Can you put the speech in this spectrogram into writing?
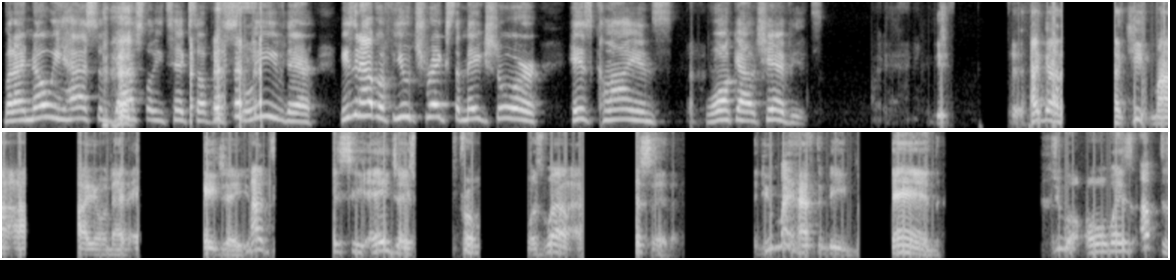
but I know he has some ghastly ticks up his sleeve there. He's going to have a few tricks to make sure his clients walk out champions. I got to keep my eye on that AJ. I did see AJ's promo as well. I said, you might have to be banned. You were always up to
